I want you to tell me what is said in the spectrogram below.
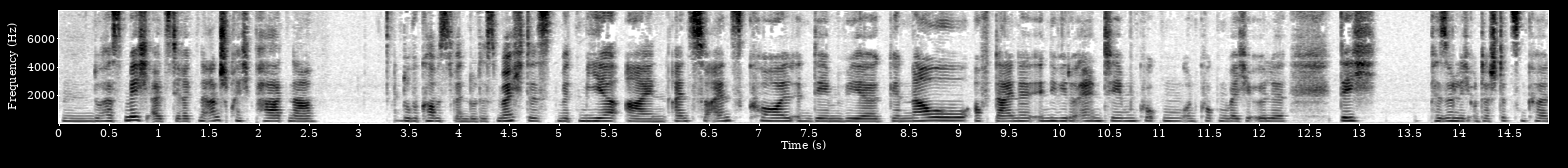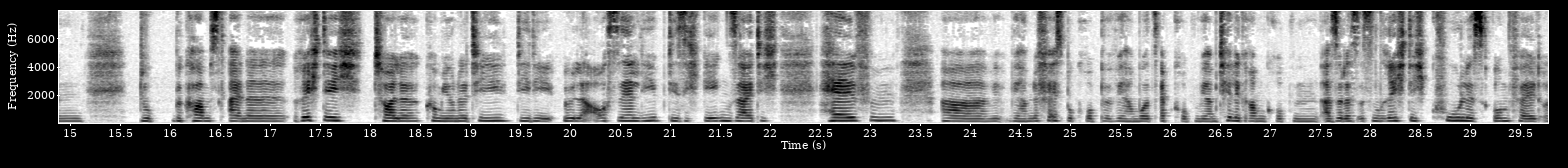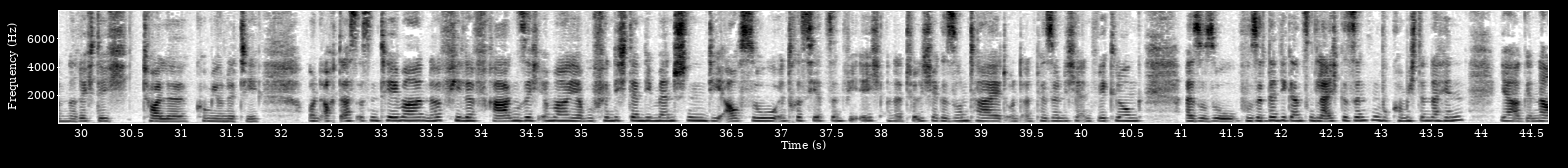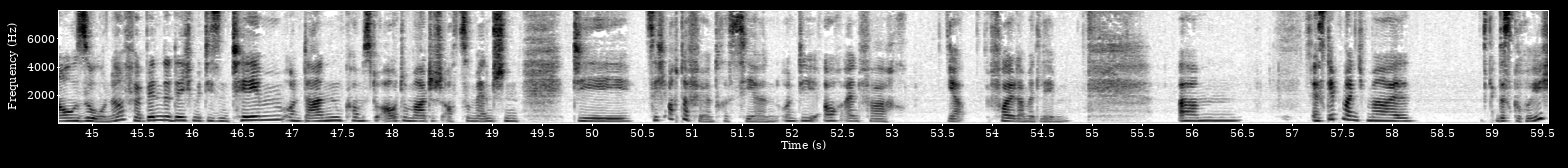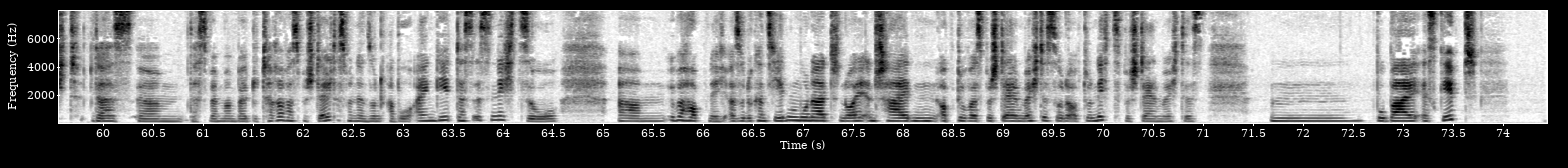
Hm, du hast mich als direkten Ansprechpartner Du bekommst, wenn du das möchtest, mit mir ein 1 zu 1 Call, in dem wir genau auf deine individuellen Themen gucken und gucken, welche Öle dich persönlich unterstützen können, Du bekommst eine richtig tolle Community, die die Öle auch sehr liebt, die sich gegenseitig helfen. Äh, wir haben eine Facebook-Gruppe, wir haben WhatsApp-Gruppen, wir haben Telegram-Gruppen. Also das ist ein richtig cooles Umfeld und eine richtig tolle Community. Und auch das ist ein Thema. Ne? Viele fragen sich immer, ja, wo finde ich denn die Menschen, die auch so interessiert sind wie ich an natürlicher Gesundheit und an persönlicher Entwicklung? Also so, wo sind denn die ganzen Gleichgesinnten? Wo komme ich denn dahin? Ja, genau so. Ne? Verbinde dich mit diesen Themen und dann kommst du automatisch auch zu Menschen, die sich auch dafür interessieren und die auch einfach, ja, voll damit leben. Ähm, es gibt manchmal das Gerücht, dass, ähm, dass wenn man bei doTERRA was bestellt, dass man dann so ein Abo eingeht. Das ist nicht so. Ähm, überhaupt nicht. Also du kannst jeden Monat neu entscheiden, ob du was bestellen möchtest oder ob du nichts bestellen möchtest. Ähm, wobei es gibt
